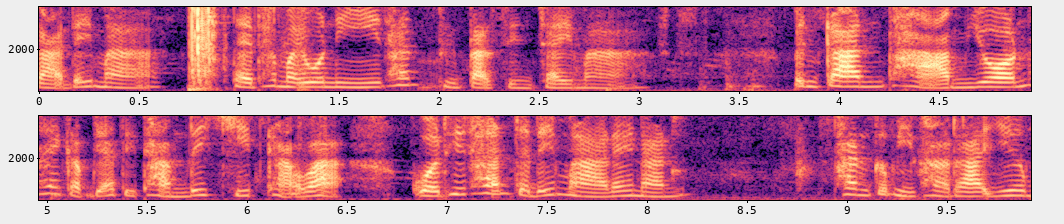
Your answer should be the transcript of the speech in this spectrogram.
กาสได้มา แต่ทำไมวันนี้ท่านถึงตัดสินใจมา เป็นการถามย้อนให้กับญาติธรรมได้คิดค่ะว่ากว่าที่ท่านจะได้มาได้นั้น ท่านก็มีภาระเยอะ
